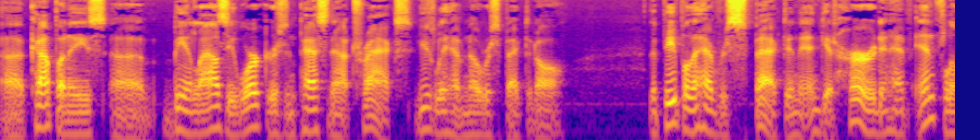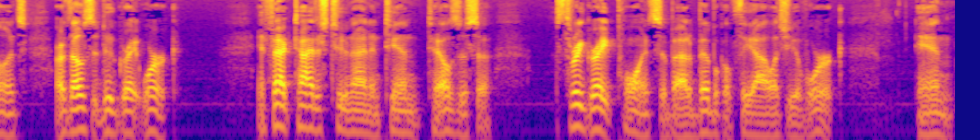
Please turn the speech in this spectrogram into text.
uh, companies uh, being lousy workers and passing out tracts usually have no respect at all. The people that have respect and, and get heard and have influence are those that do great work. In fact, Titus 2 9 and 10 tells us a, uh, three great points about a biblical theology of work. And,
